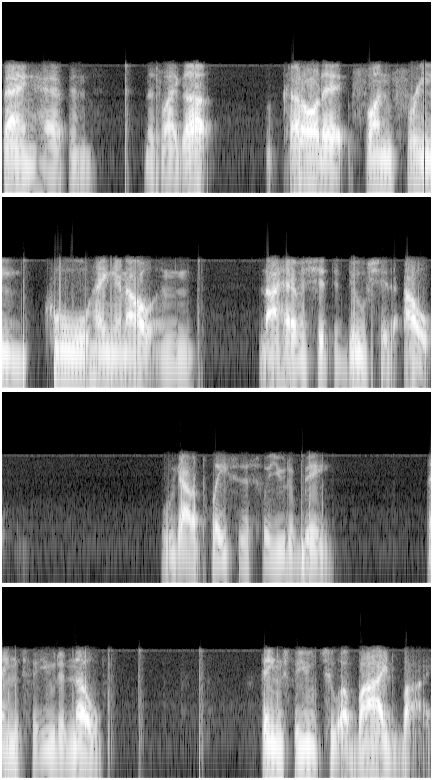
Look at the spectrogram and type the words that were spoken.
bang happens. And it's like, up, oh, cut all that fun, free, cool hanging out and not having shit to do shit out. We got a places for you to be, things for you to know, things for you to abide by,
